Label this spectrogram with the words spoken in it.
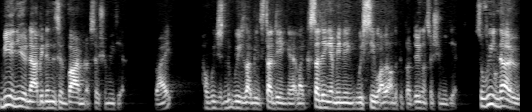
me and you now have been in this environment of social media, right? And we just we like been studying it, like studying it meaning we see what other people are doing on social media. So we know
